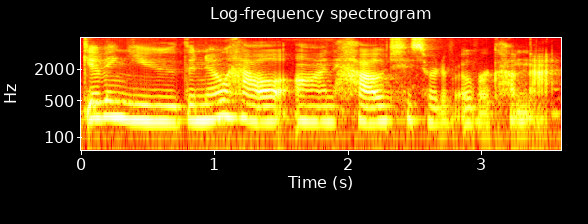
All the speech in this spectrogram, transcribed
giving you the know how on how to sort of overcome that.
